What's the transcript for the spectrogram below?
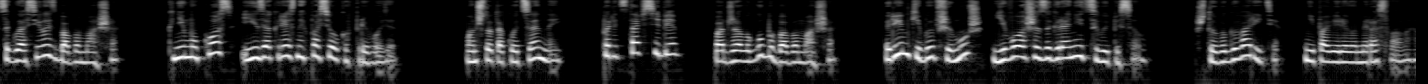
согласилась баба Маша. К нему коз и из окрестных поселков привозят. Он что, такой ценный? Представь себе, поджала губы баба Маша. Римки бывший муж его аж из-за границы выписал. Что вы говорите? Не поверила Мирослава.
